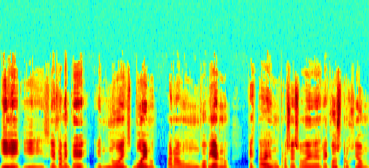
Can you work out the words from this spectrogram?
Y, y ciertamente eh, no es bueno para un gobierno que está en un proceso de reconstrucción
